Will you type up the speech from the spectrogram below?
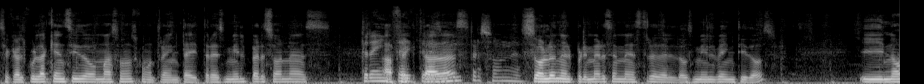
se calcula que han sido más o menos como 33 mil personas 33 afectadas personas. solo en el primer semestre del 2022. Y no,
